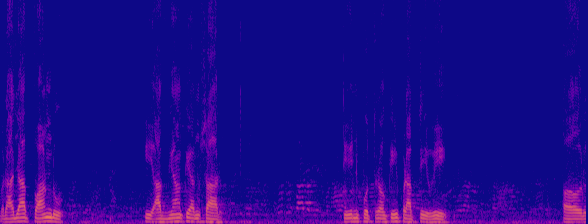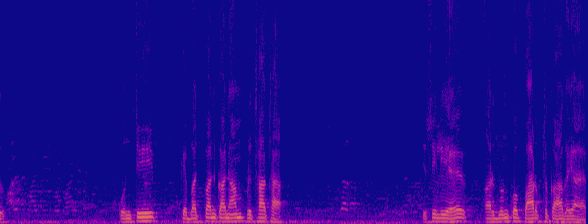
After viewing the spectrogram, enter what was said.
राजा पांडु की आज्ञा के अनुसार तीन पुत्रों की प्राप्ति हुई और कुंती के बचपन का नाम प्रथा था। इसीलिए अर्जुन को पार्थ कहा गया है।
